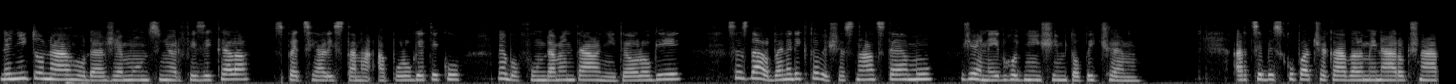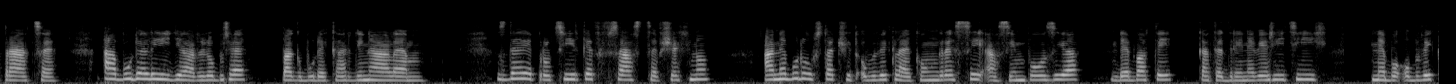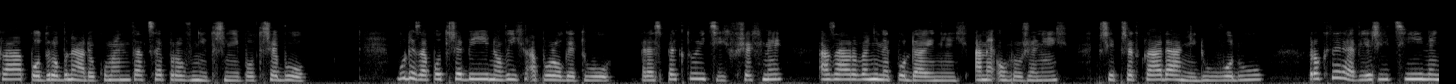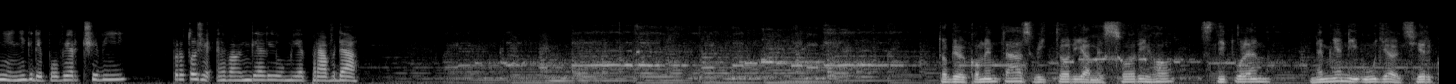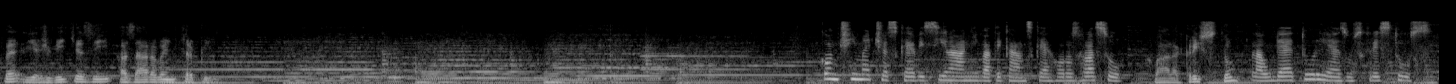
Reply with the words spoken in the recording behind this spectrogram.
Není to náhoda, že monsignor Fizikela, specialista na apologetiku nebo fundamentální teologii, se zdál Benediktovi XVI., že je nejvhodnějším topičem. Arcibiskupa čeká velmi náročná práce a bude-li ji dělat dobře, pak bude kardinálem. Zde je pro církev v sázce všechno a nebudou stačit obvyklé kongresy a sympózia, debaty, katedry nevěřících nebo obvyklá podrobná dokumentace pro vnitřní potřebu. Bude zapotřebí nových apologetů, respektujících všechny a zároveň nepodajných a neohrožených při předkládání důvodů, pro které věřící není nikdy pověrčivý, protože evangelium je pravda. To byl komentář Viktoria Messoriho s titulem Neměný úděl církve, jež vítězí a zároveň trpí. Končíme české vysílání vatikánského rozhlasu. Chvála Kristu. Laudetur Jezus Christus.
